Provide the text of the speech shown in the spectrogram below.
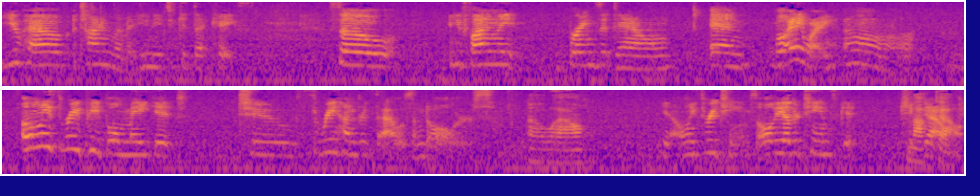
You have a time limit. You need to get that case. So he finally brings it down. And, well, anyway, uh, only three people make it to $300,000. oh wow, Yeah, only three teams. All the other teams get kicked out. out.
